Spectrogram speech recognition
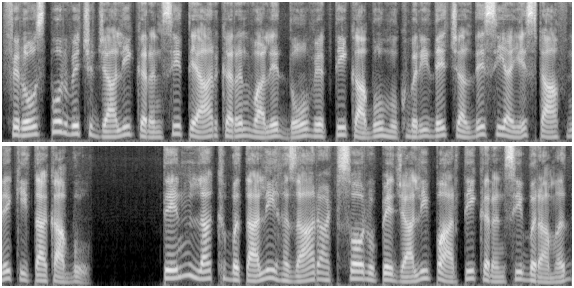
ਫਿਰੋਜ਼ਪੁਰ ਵਿੱਚ ਜਾਲੀ ਕਰੰਸੀ ਤਿਆਰ ਕਰਨ ਵਾਲੇ ਦੋ ਵਿਅਕਤੀ ਕਾਬੂ ਮੁਖਬਰੀ ਦੇ ਚਲਦੇ ਸੀਆਈਏ ਸਟਾਫ ਨੇ ਕੀਤਾ ਕਾਬੂ। 342800 ਰੁਪਏ ਜਾਲੀ ਭਾਰਤੀ ਕਰੰਸੀ ਬਰਾਮਦ,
